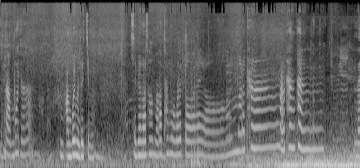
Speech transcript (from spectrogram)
나안 보이잖아. 응, 안 보이면 됐지 뭐. 집에 가서 마라탕 먹을 거예요. 마라탕, 마라탕탕. 네.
